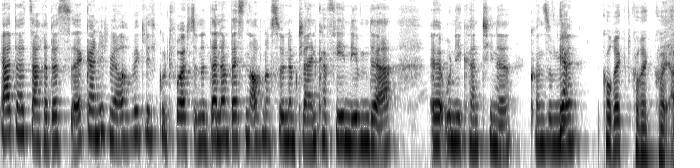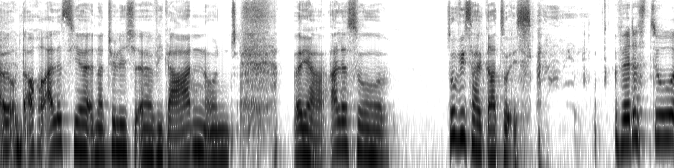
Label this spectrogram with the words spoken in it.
Ja, Tatsache, das äh, kann ich mir auch wirklich gut vorstellen. Und dann am besten auch noch so in einem kleinen Café neben der äh, Unikantine konsumieren. Ja, korrekt, korrekt, korrekt. Und auch alles hier natürlich äh, vegan und äh, ja, alles so, so wie es halt gerade so ist. Würdest du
